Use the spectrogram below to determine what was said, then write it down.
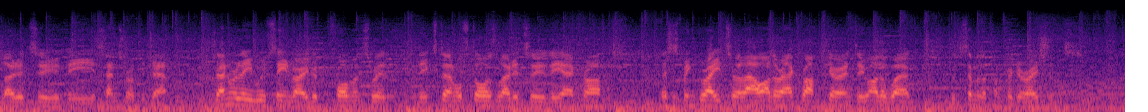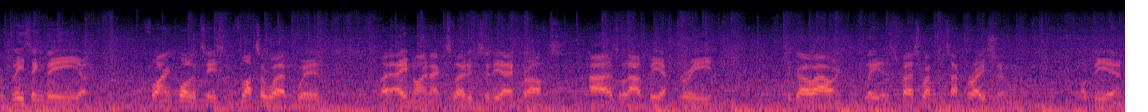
loaded to the centre of the jet. Generally, we've seen very good performance with the external stores loaded to the aircraft. This has been great to allow other aircraft to go and do other work with similar configurations. Completing the flying qualities and flutter work with the AIM-9X loaded to the aircraft has allowed BF3 to go out and complete its first weapon separation of the year.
